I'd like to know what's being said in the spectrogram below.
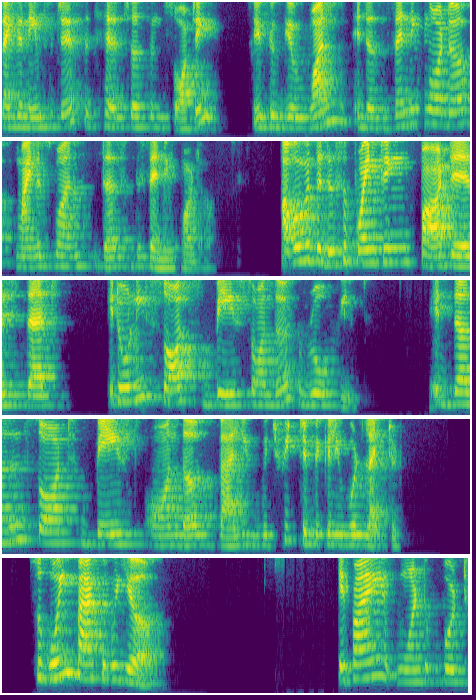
like the name suggests, it helps us in sorting. So if you give 1, it does ascending order, minus 1 does descending order. However, the disappointing part is that it only sorts based on the row field. It doesn't sort based on the value which we typically would like to do. So going back over here, if I want to put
